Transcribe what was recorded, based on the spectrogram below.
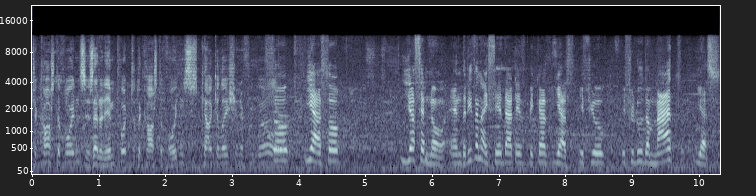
to cost avoidance? Is that an input to the cost avoidance calculation, if you will? So or- yeah, so yes and no. And the reason I say that is because yes, if you if you do the math, yes,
